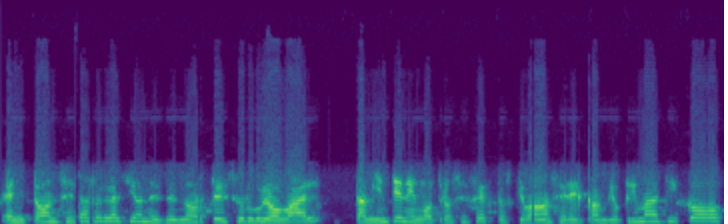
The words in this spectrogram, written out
Entonces, estas relaciones de norte-sur global también tienen otros efectos que van a ser el cambio climático,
